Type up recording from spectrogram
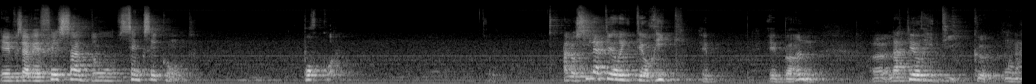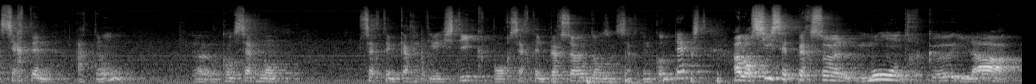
et vous avez fait ça dans 5 secondes. Pourquoi? Alors si la théorie théorique est, bonne, euh, la théorie dit qu'on a certaines attentes euh, concernant certaines caractéristiques pour certaines personnes dans un certain contexte. Alors si cette personne montre qu'il a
